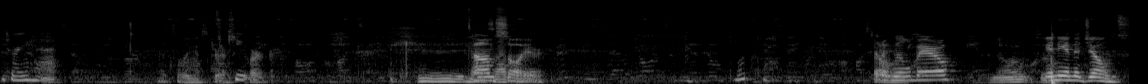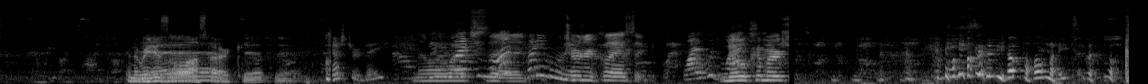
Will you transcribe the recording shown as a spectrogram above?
He's wearing a hat. That's the against Jurassic cute. Park. No, Tom it's not. Sawyer. What the heck? Is that a wheelbarrow? No, it's a- Indiana Jones. And the Raiders of the Lost Ark. That's it. Yesterday. No, You I watched the Honeymooners. Turner Classic. Why would No commercial. He's gonna be up all night tonight.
